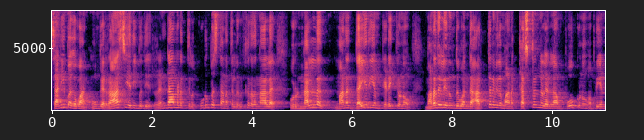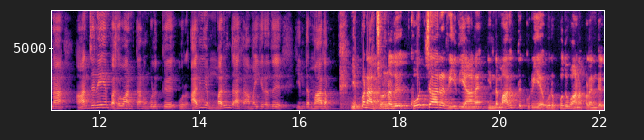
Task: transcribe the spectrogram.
சனி பகவான் உங்கள் ராசி அதிபதி ரெண்டாம் இடத்தில் குடும்பஸ்தானத்தில் இருக்கிறதுனால ஒரு நல்ல மன தைரியம் கிடைக்கணும். மனதில் இருந்து வந்த அத்தனை விதமான கஷ்டங்கள் எல்லாம் போக்கணும் அப்படின்னா ஆஞ்சநேய பகவான் தான் உங்களுக்கு ஒரு அரிய மருந்தாக அமைகிறது இந்த மாதம். இப்போ நான் சொன்னது கோச்சார ரீதியான இந்த மாதத்துக்குரிய ஒரு பொதுவான பலன்கள்.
